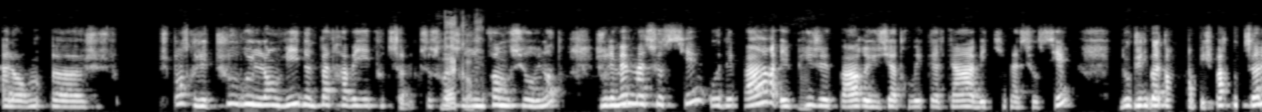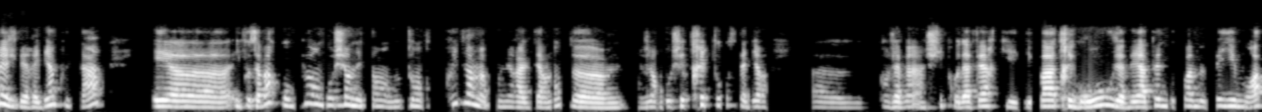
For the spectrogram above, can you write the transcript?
Alors, je pense que j'ai toujours eu l'envie de ne pas travailler toute seule, que ce soit sous une forme ou sur une autre. Je voulais même m'associer au départ, et puis mmh. je n'ai pas réussi à trouver quelqu'un avec qui m'associer. Donc, j'ai dit, bah, tant pis, je pars toute seule et je verrai bien plus tard. Et euh, il faut savoir qu'on peut embaucher en étant en auto-entreprise. Hein. Ma première alternante, euh, je l'ai embauchée très tôt, c'est-à-dire euh, quand j'avais un chiffre d'affaires qui n'était pas très gros, où j'avais à peine de quoi me payer moi.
